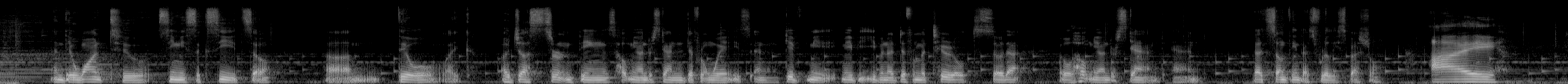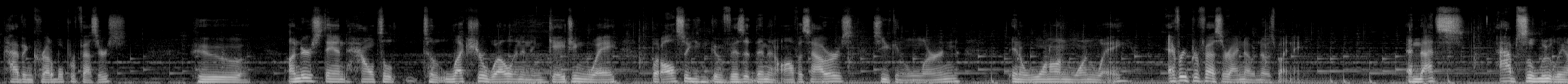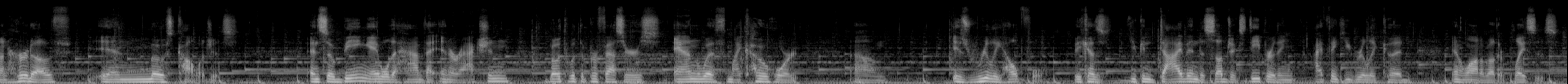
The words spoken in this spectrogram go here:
and they want to see me succeed. So um, they will like adjust certain things, help me understand in different ways, and give me maybe even a different material so that it will help me understand. And that's something that's really special. I have incredible professors who understand how to, to lecture well in an engaging way, but also you can go visit them in office hours so you can learn in a one-on-one -on -one way. Every professor I know knows my name. And that's absolutely unheard of in most colleges. And so being able to have that interaction, both with the professors and with my cohort, um, is really helpful because you can dive into subjects deeper than I think you really could in a lot of other places.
